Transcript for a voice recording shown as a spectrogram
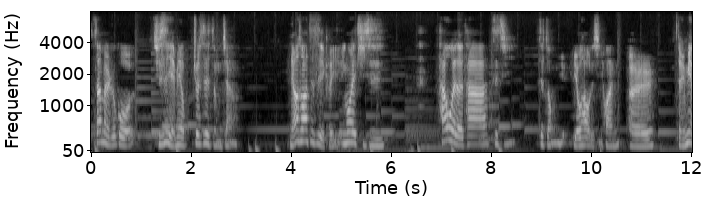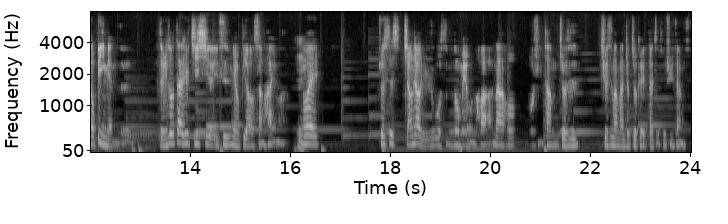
，Summer 如果其实也没有，就是怎么讲，你要说他自私也可以，因为其实他为了他自己这种友好的喜欢，而等于没有避免的，等于说再去激起了一次没有必要的伤害嘛。嗯因为就是相较于如果什么都没有的话，那或或许他们就是就是慢慢就就可以再走出去这样子。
